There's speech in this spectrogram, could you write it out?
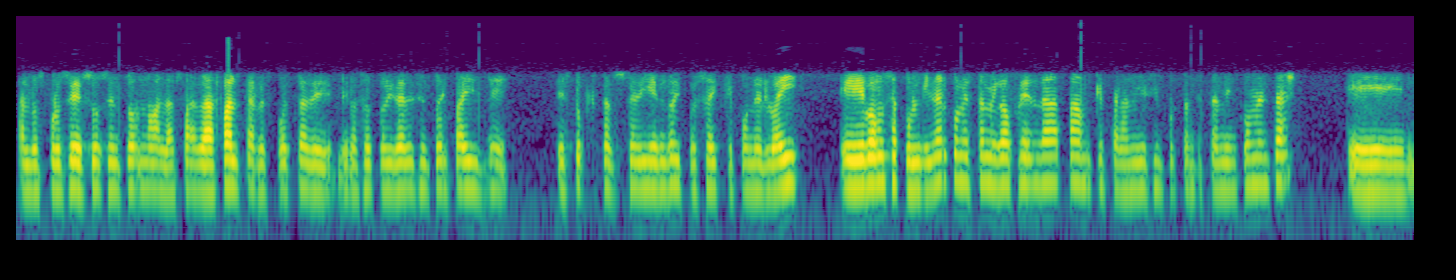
a los procesos en torno a, las, la falta de respuesta de, de, las autoridades en todo el país de, esto que está sucediendo y pues hay que ponerlo ahí eh, vamos a culminar con esta mega ofrenda Pam que para mí es importante también comentar eh,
